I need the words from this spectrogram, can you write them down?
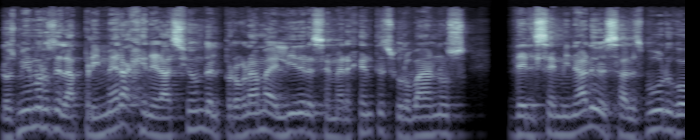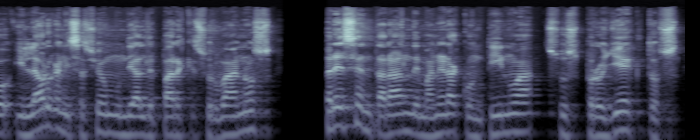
Los miembros de la primera generación del programa de líderes emergentes urbanos del Seminario de Salzburgo y la Organización Mundial de Parques Urbanos presentarán de manera continua sus proyectos.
